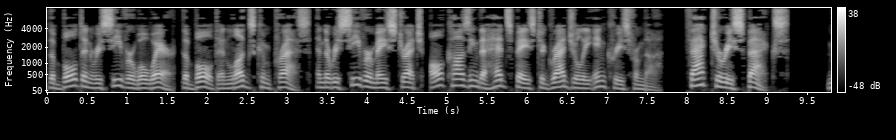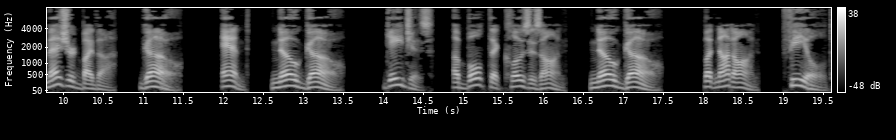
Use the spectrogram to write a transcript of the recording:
the bolt and receiver will wear, the bolt and lugs compress, and the receiver may stretch, all causing the headspace to gradually increase from the «factory specs» measured by the «go» and «no-go» gauges. A bolt that closes on «no-go» but not on «field»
